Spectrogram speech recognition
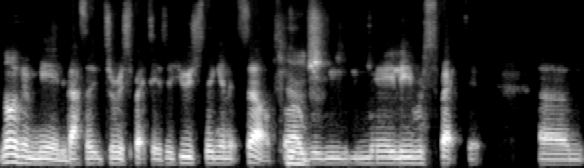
Not even merely, that's a, to respect it. It's a huge thing in itself. So Huge. we, we merely respect it. Um,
